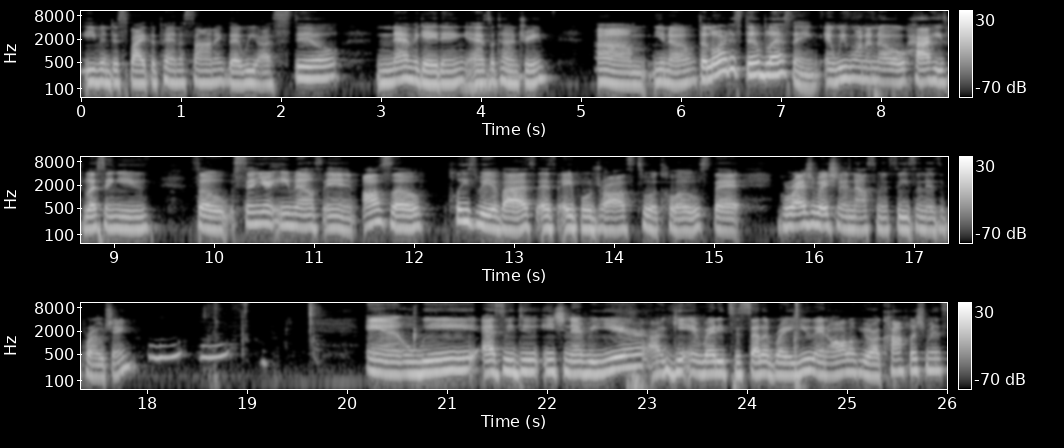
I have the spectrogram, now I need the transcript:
even despite the pandemic that we are still navigating as a country. Um, you know, the Lord is still blessing, and we want to know how He's blessing you. So send your emails in. Also, please be advised as April draws to a close that graduation announcement season is approaching. And we, as we do each and every year, are getting ready to celebrate you and all of your accomplishments.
